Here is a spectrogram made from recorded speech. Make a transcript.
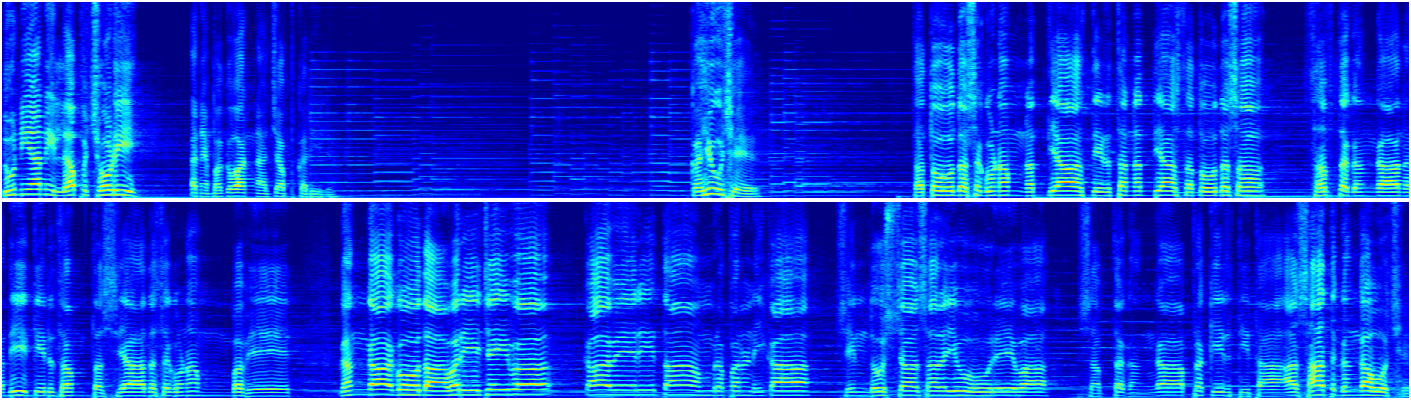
દુનિયાની લપ છોડી અને ભગવાનના જપ કરી લે. કહ્યું છે તતો દશ ગુણમ નદ્યા તીર્થ નદ્યા તતો દશ સપ્ત ગંગા નદી તીર્થમ તસ્યા દશ ગુણમ ભવેત. ગંગા ગોદાવરી ચૈવ કાવેરી તામ્રપર્ણિકા સિંધુશ્ચ સરયુરેવા સપ્ત ગંગા પ્રકીર્તિતા. આ સાત ગંગાઓ છે.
